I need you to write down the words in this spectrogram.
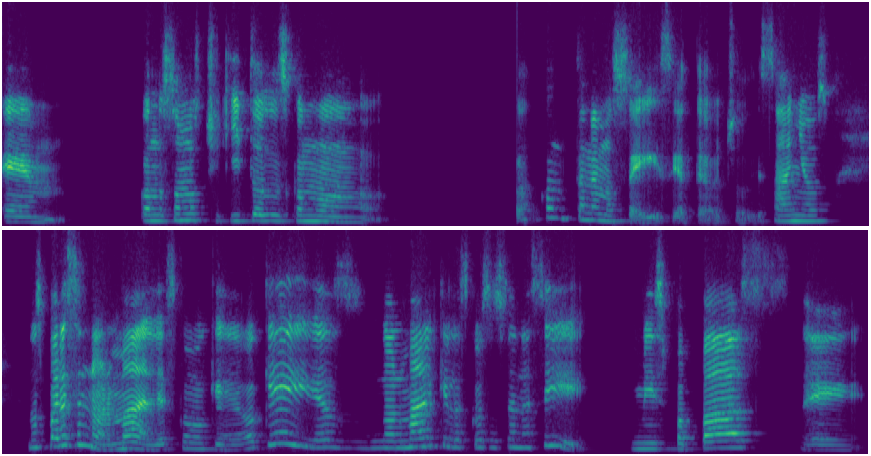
Em, cuando somos chiquitos es como, cu- cuando tenemos 6, 7, 8, 10 años, nos parece normal, es como que, ok, es normal que las cosas sean así. Mis papás, eh,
